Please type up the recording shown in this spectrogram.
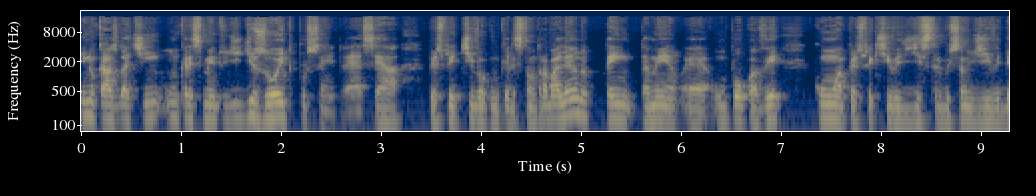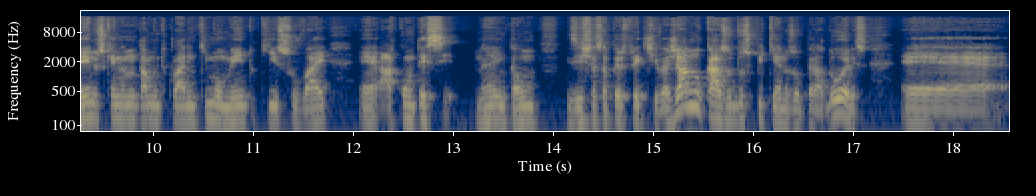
e no caso da TIM, um crescimento de 18%. Essa é a perspectiva com que eles estão trabalhando, tem também é, um pouco a ver com a perspectiva de distribuição de dividendos, que ainda não está muito claro em que momento que isso vai é, acontecer. Né? Então, existe essa perspectiva. Já no caso dos pequenos operadores, é,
